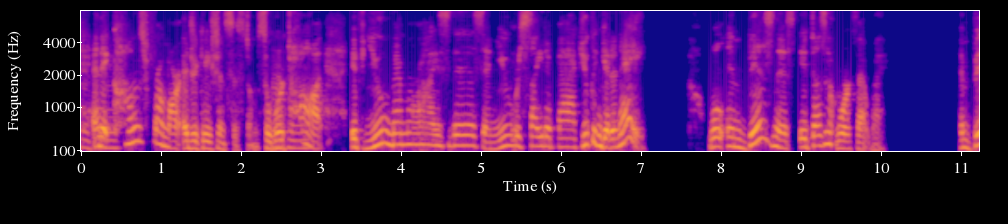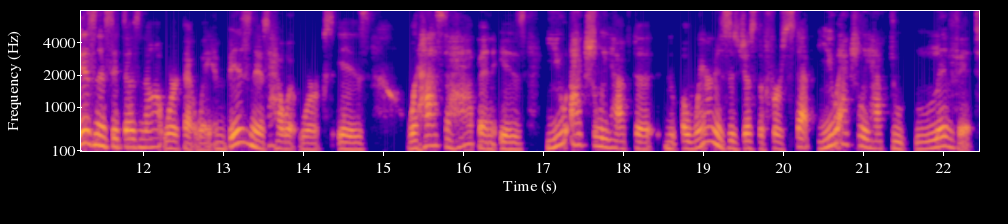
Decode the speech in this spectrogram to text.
Mm-hmm. And it mm-hmm. comes from our education system. So we're mm-hmm. taught if you memorize this and you recite it back, you can get an A. Well, in business, it doesn't work that way. In business, it does not work that way. In business, how it works is what has to happen is you actually have to, awareness is just the first step. You actually have to live it,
